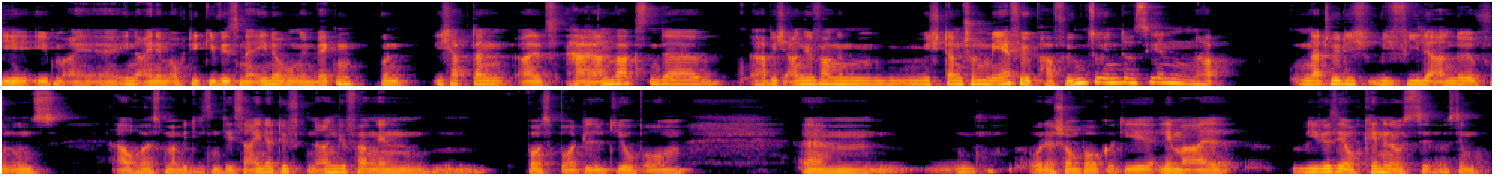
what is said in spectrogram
die eben äh, in einem auch die gewissen Erinnerungen wecken. Und ich habe dann als Heranwachsender habe ich angefangen, mich dann schon mehr für Parfüm zu interessieren, habe natürlich wie viele andere von uns auch erstmal mit diesen Designerdüften angefangen, Boss Bottle, Diop Om, ähm, oder Schomburg, die Lemal, wie wir sie auch kennen aus, dem, aus dem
